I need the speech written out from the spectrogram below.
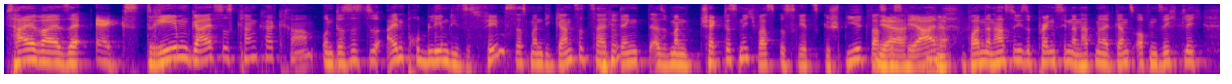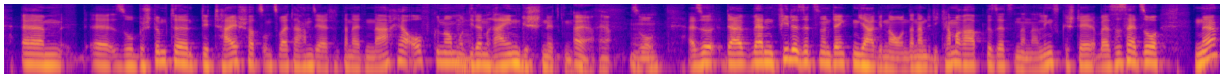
teilweise extrem geisteskranker Kram. Und das ist so ein Problem dieses Films, dass man die ganze Zeit denkt, also man checkt es nicht, was ist jetzt gespielt, was Ja, ist real. ja. Vor allem dann hast du diese Prank-Szenen, dann hat man halt ganz offensichtlich ähm, äh, so bestimmte Detailshots und so weiter, haben sie halt, hat man halt nachher aufgenommen und die dann reingeschnitten. Ah, ja. So. Also da werden viele sitzen und denken, ja, genau. Und dann haben die die Kamera abgesetzt und dann nach links gestellt. Aber es ist halt so, ne?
